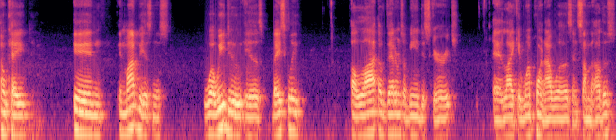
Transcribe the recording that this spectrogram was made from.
Okay. In in my business what we do is basically a lot of veterans are being discouraged. And like at one point I was, and some of the others,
